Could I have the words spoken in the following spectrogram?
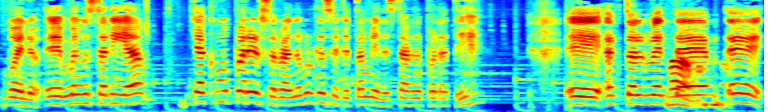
bueno, eh, me gustaría, ya como para ir cerrando, porque sé que también es tarde para ti. Eh, actualmente,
